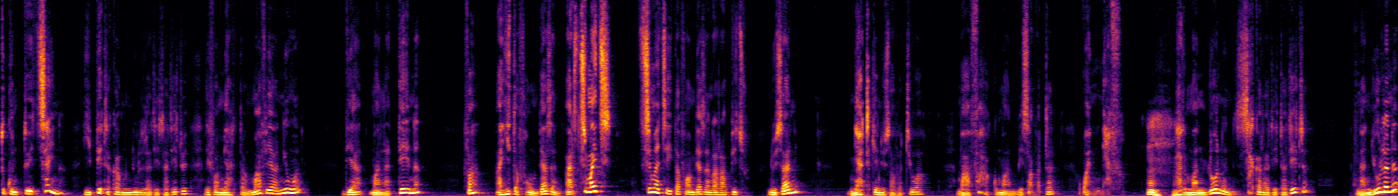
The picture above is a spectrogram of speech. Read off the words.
tokony toe-tsaina hipetraka amin'ny olona rehetrarehetra hoe rehefa miaritra mafy anio an, dia manantena fa hahita fahombiazana ary tsy maintsy, tsy maintsy hahita fahombiazana rahampitso. Noho izany, miatrika an'io zavatra io aho mba hahafahako manome zavatra ho an'ny hafa. Ary manoloana ny sakana rehetrarehetra. Na ny olana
